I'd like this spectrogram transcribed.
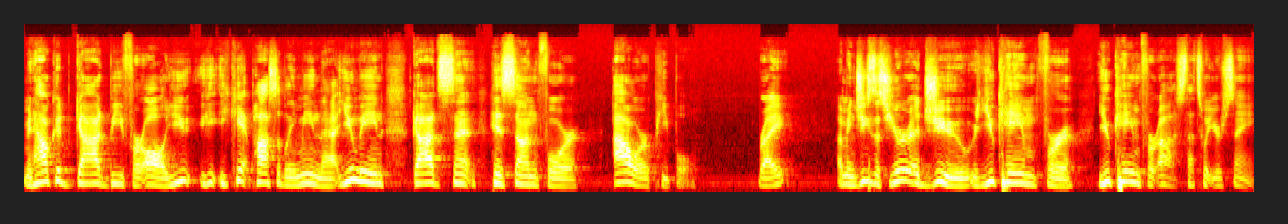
I mean, how could God be for all? You, he, he can't possibly mean that. You mean God sent his son for our people, right? I mean, Jesus, you're a Jew. You came for you came for us. That's what you're saying.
